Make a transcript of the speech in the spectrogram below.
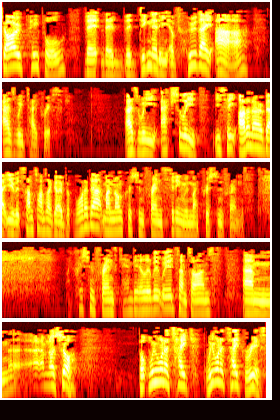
show people the, the, the dignity of who they are as we take risk. As we actually, you see, I don't know about you, but sometimes I go, but what about my non-Christian friends sitting with my Christian friends? My Christian friends can be a little bit weird sometimes. Um, I'm not sure. But we want to take, we want to take risk.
